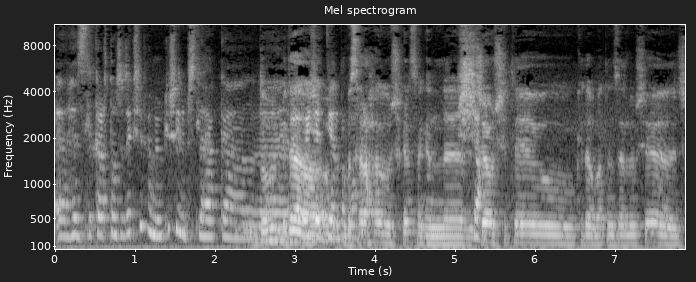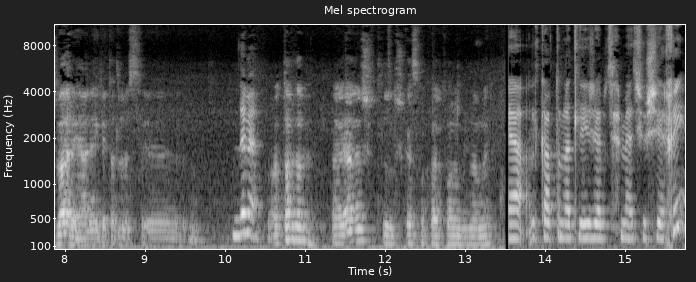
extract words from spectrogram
هز الكارطون وداكشي فما يمكنش يلبس لها هكا الوجه ديال بابا. بصراحه واش كنسى كان الجو الشتاء وكذا بغات تنزل وش جباري يعني كي تلبس دابا طب دابا يعني شفت كنسى الكارطون بالمملكه الكرتونات اللي جابت حماتي وشيخي.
